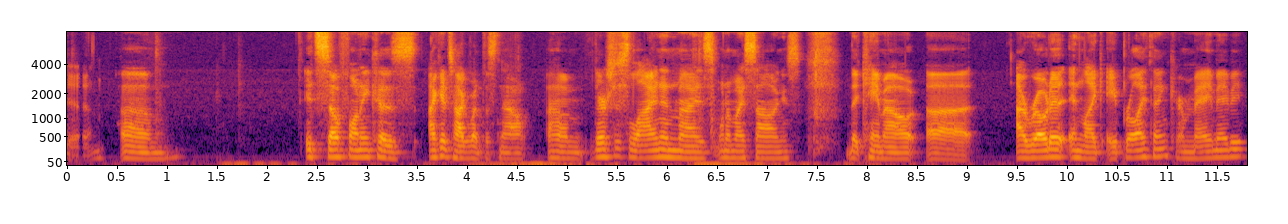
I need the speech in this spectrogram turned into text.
yeah. Um, it's so funny because I could talk about this now. Um, there's this line in my one of my songs that came out. Uh, I wrote it in like April, I think, or May maybe.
